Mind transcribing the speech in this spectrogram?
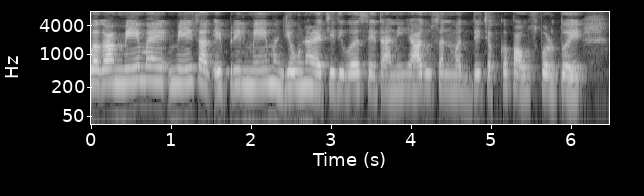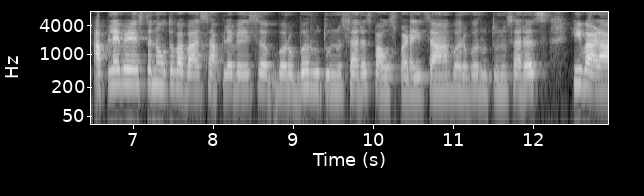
बघा मे मै मे चा एप्रिल मे म्हणजे उन्हाळ्याचे दिवस आहेत आणि ह्या दिवसांमध्ये चक्क पाऊस पडतो आहे आपल्या वेळेस तर नव्हतं बाबा असं. आपल्या वेळेस बरोबर ऋतूनुसारच पाऊस पडायचा. बरोबर ऋतूनुसारच हिवाळा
